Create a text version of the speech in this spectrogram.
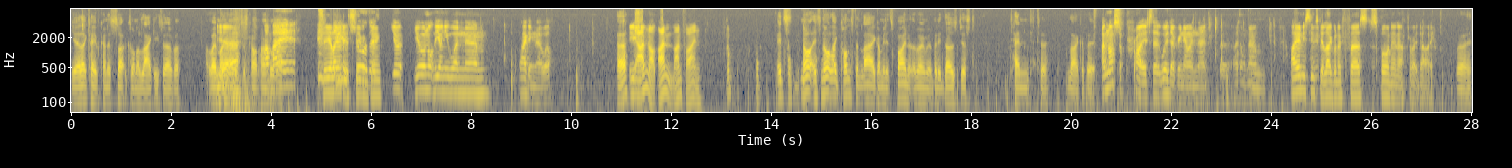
Yeah, that cave kind of sucks on a laggy server. Where my Yeah. just can't handle Not that. bad. See you later, you Stephen sure King. You're, you're not the only one um, lagging there, Will. Huh? Yeah, sure? I'm not. I'm. I'm fine. It's not. It's not like constant lag. I mean, it's fine at the moment, but it does just tend to lag a bit. I'm not surprised that it would every now and then, but I don't know. Mm, I only seem to get lag when I first spawn in after I die. right.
